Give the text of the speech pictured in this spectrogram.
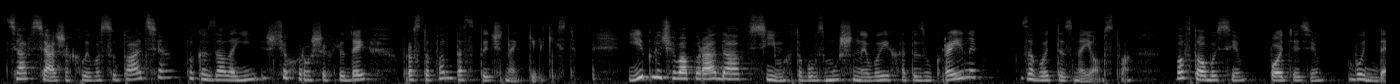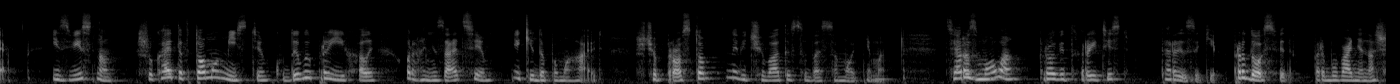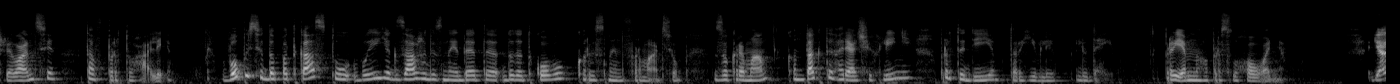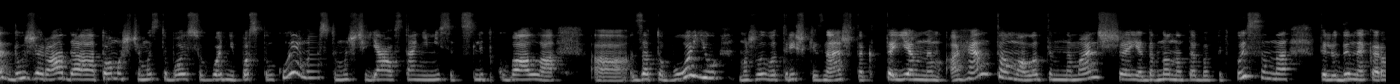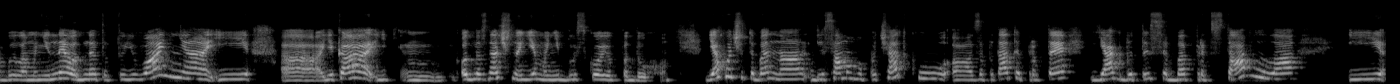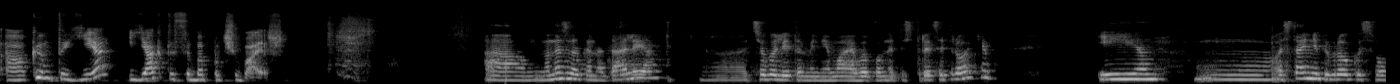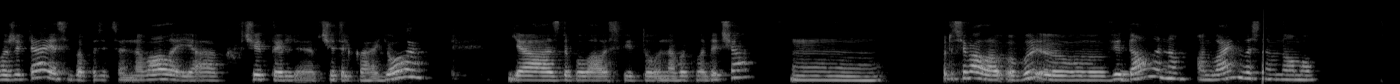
Ця вся жахлива ситуація показала їй, що хороших людей просто фантастична кількість. Її ключова порада всім, хто був змушений виїхати з України, заводьте знайомства в автобусі, потязі, будь-де. І, звісно, шукайте в тому місці, куди ви приїхали, організації, які допомагають, щоб просто не відчувати себе самотніми. Ця розмова про відкритість та ризики, про досвід перебування на Шрі-Ланці та в Португалії. В описі до подкасту ви, як завжди, знайдете додаткову корисну інформацію, зокрема, контакти гарячих ліній протидії торгівлі людей. Приємного прослуховування! Я дуже рада тому, що ми з тобою сьогодні поспілкуємось, тому що я останній місяць слідкувала а, за тобою, можливо, трішки знаєш так таємним агентом, але тим не менше, я давно на тебе підписана. Ти людина, яка робила мені не одне татуювання, і а, яка однозначно є мені близькою по духу. Я хочу тебе на для самого початку а, запитати про те, як би ти себе представила і а, ким ти є, і як ти себе почуваєш? А, Мене звати Наталія. Цього літа мені має виповнитись 30 років. І останні півроку свого життя я себе позиціонувала як вчитель, вчителька йоги. Я здобула освіту на викладача, працювала е, віддалено онлайн в основному,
